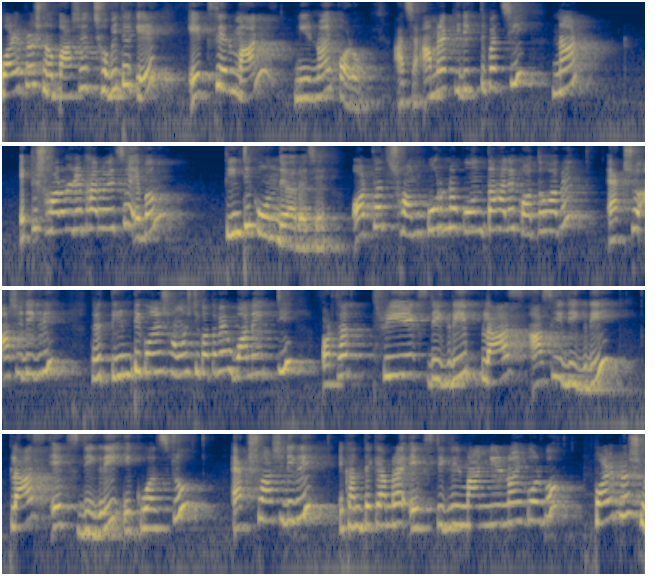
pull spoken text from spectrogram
পরের প্রশ্ন, পাশের ছবি থেকে এক্সের মান নির্ণয় করো। আচ্ছা আমরা কি দেখতে পাচ্ছি? না, একটি সরল রেখা রয়েছে এবং তিনটি কোণ দেওয়া রয়েছে। অর্থাৎ সম্পূর্ণ কোণ তাহলে কত হবে? একশো আশি ডিগ্রি। তাহলে তিনটি কোণের সমষ্টি কত হবে? ওয়ান এইটটি অর্থাৎ থ্রি এক্স ডিগ্রি প্লাস আশি degree plus x degree equals to একশো আশি ডিগ্রি। এখান থেকে আমরা এক্স ডিগ্রির মান নির্ণয় করব। পরের প্রশ্ন,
